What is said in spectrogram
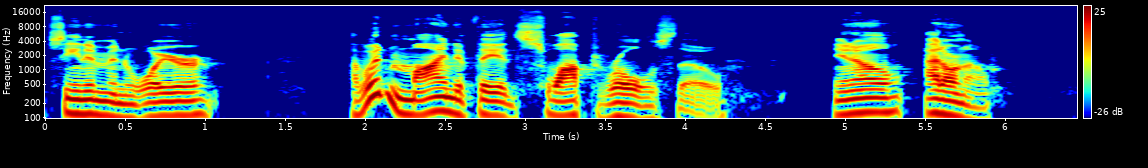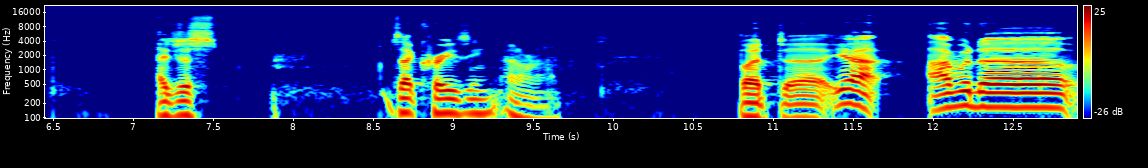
seen him in Warrior. I wouldn't mind if they had swapped roles though. You know, I don't know. I just is that crazy? I don't know. But uh, yeah, I would. Uh,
